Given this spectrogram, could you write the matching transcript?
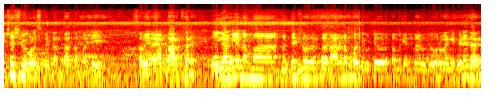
ಯಶಸ್ವಿಗೊಳಿಸಬೇಕಂತ ತಮ್ಮಲ್ಲಿ ಸವಿನಯ ಪ್ರಾರ್ಥನೆ. ಈಗಾಗಲೇ ನಮ್ಮ ಅಧ್ಯಕ್ಷರಾದಂಥ ನಾರಾಯಣಪ್ಪ ದಿವಟೆಯವರು ತಮಗೆಲ್ಲ ವಿವರವಾಗಿ ಹೇಳಿದ್ದಾರೆ.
